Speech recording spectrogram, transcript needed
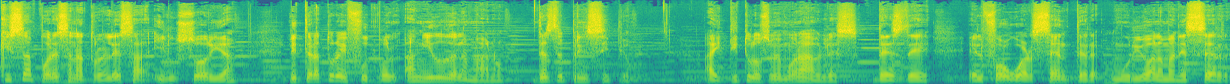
Quizá por esa naturaleza ilusoria, literatura y fútbol han ido de la mano desde el principio. Hay títulos memorables, desde El Forward Center murió al amanecer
